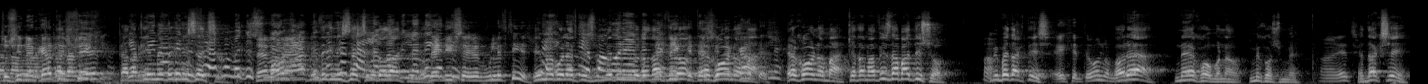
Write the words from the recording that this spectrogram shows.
Του συνεργάτε του έχει. Καταρχήν μην δείχνει έτσι. Μην δείχνει έτσι με το δάχτυλο. Δεν είσαι βουλευτή. Είμαι βουλευτή. Μην δείχνει με το δάχτυλο. Έχω όνομα. Και θα με αφήσει να απαντήσω. Μην πεταχτείς. Έχετε όνομα. Ωραία. Ναι, έχω όνομα. Μήχος είμαι. Α, έτσι. Εντάξει.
